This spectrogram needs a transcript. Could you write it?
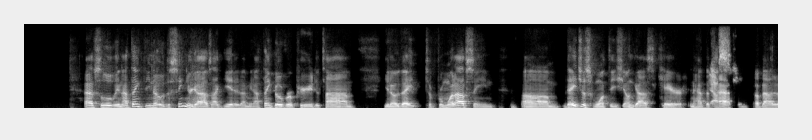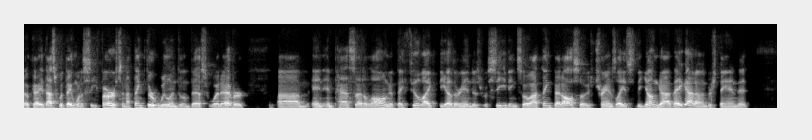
Absolutely. And I think, you know, the senior guys, I get it. I mean, I think over a period of time, you know, they, to, from what I've seen, um, they just want these young guys to care and have the yes. passion about it. Okay. That's what they want to see first. And I think they're willing to invest whatever um, and, and pass that along if they feel like the other end is receiving. So I think that also translates to the young guy. They got to understand that,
